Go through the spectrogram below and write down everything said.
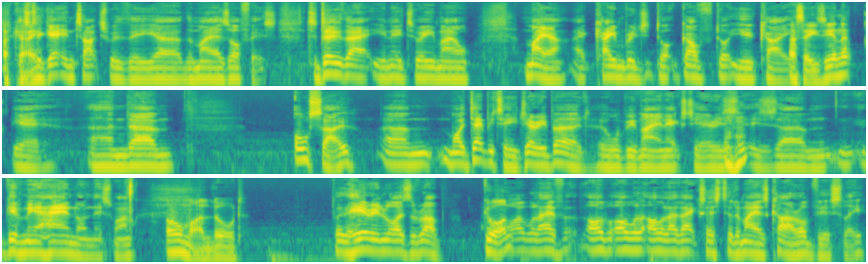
is Okay. to get in touch with the uh, the mayor's office. To do that, you need to email mayor at cambridge.gov.uk. That's easy, isn't it? Yeah, and um, also um, my deputy Gerri Bird, who will be mayor next year, is Mm-hmm. is um, giving me a hand on this one. Oh my lord. But herein lies the rub. Go on. I will have I, will- I will I will have access to the mayor's car, obviously,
